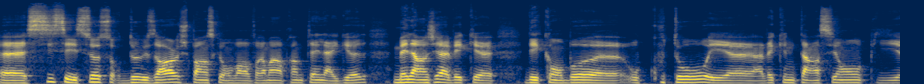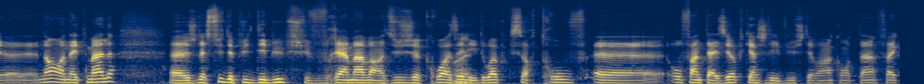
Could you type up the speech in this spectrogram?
Euh, si c'est ça sur deux heures, je pense qu'on va vraiment en prendre plein la gueule. Mélangé avec euh, des combats au couteau et avec une tension. Puis non, honnêtement, là, je le suis depuis le début, puis je suis vraiment vendu. Je croisais les doigts pour qu'il se retrouve au Fantasia, puis quand je l'ai vu, j'étais vraiment content. Fait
